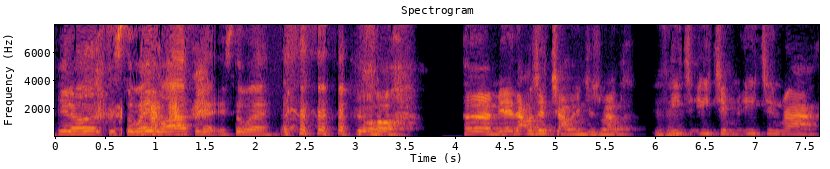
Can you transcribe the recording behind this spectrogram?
you know, it's the way you laugh, isn't it? It's the way. oh, um, yeah, that was a challenge as well. Mm-hmm. Eat, eating, eating right.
